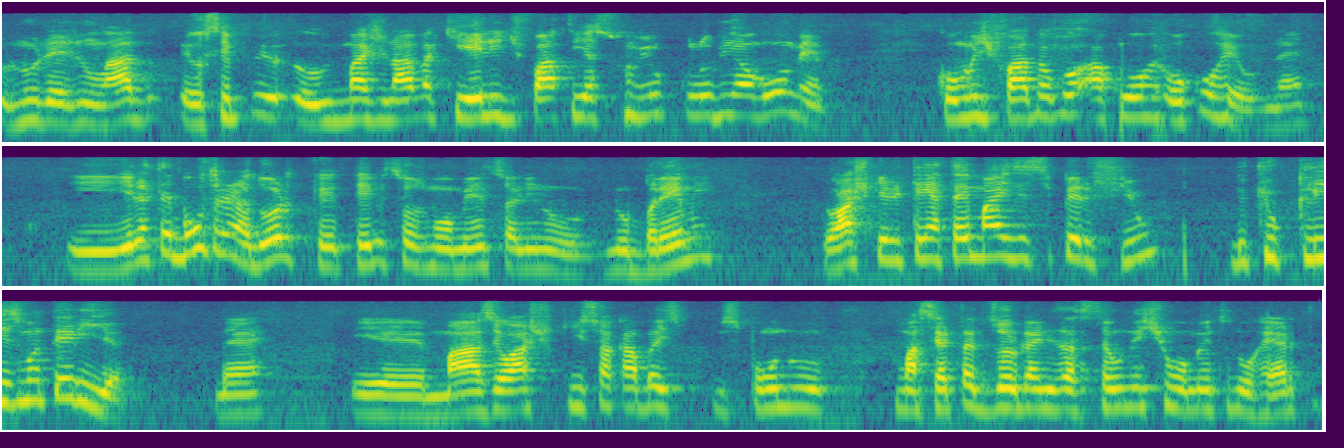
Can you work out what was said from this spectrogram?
Nuri no lado, eu sempre eu imaginava que ele, de fato, ia assumir o clube em algum momento, como de fato ocorreu, né? E ele é até bom treinador, teve seus momentos ali no, no Bremen. Eu acho que ele tem até mais esse perfil do que o Klinsmann teria, né? E, mas eu acho que isso acaba expondo uma certa desorganização neste momento no Hertha,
